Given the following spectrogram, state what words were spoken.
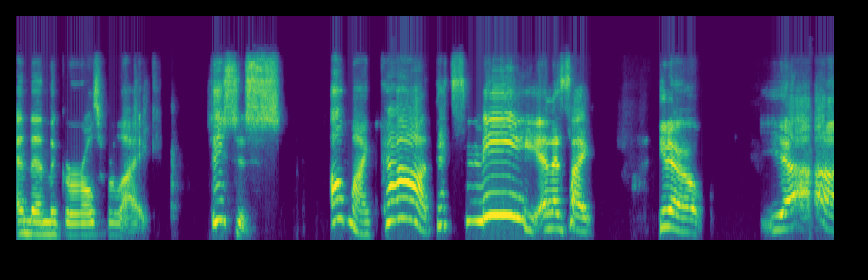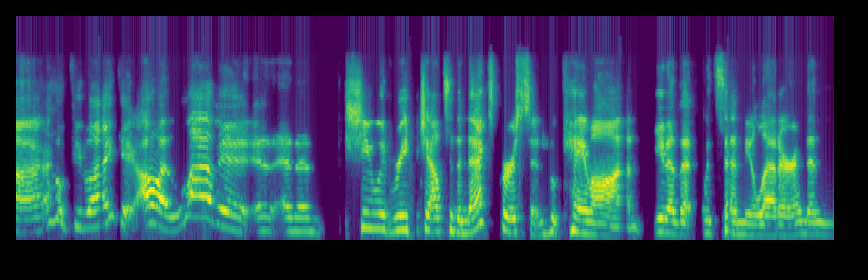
And then the girls were like this is oh my god that's me. And it's like you know, yeah, I hope you like it. Oh, I love it. And, and then she would reach out to the next person who came on, you know, that would send me a letter. And then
